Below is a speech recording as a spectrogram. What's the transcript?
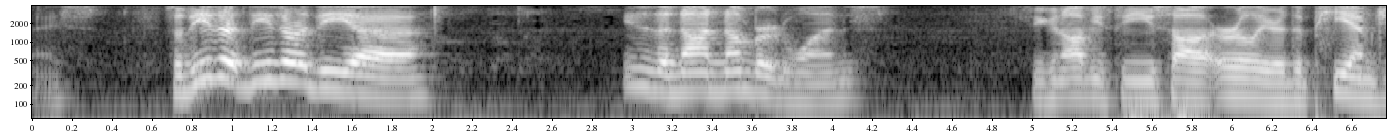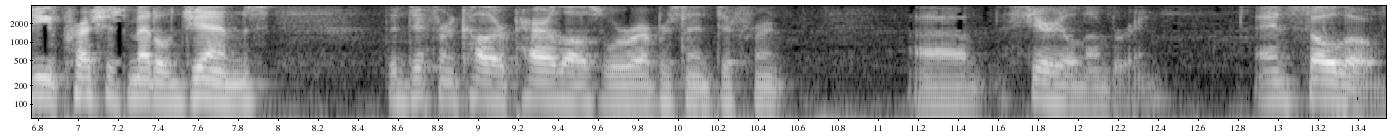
Nice. So these are these are the uh, these are the non-numbered ones. So you can obviously you saw earlier the PMG precious metal gems. The different color parallels will represent different uh, serial numbering. And solo.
